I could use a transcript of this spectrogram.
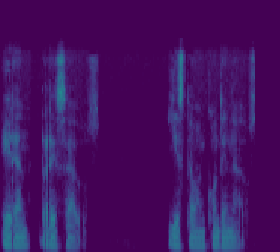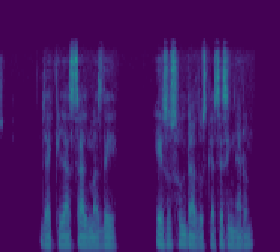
eran rezados y estaban condenados, ya que las almas de esos soldados que asesinaron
